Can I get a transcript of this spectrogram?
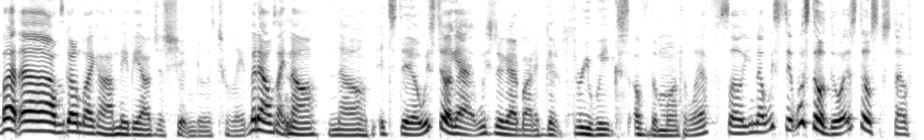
But uh, I was gonna be like, oh, maybe I just shouldn't do it. It's too late. But I was like, no, no, it's still we still got we still got about a good three weeks of the month left. So you know we still we'll still do it. There's still some stuff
